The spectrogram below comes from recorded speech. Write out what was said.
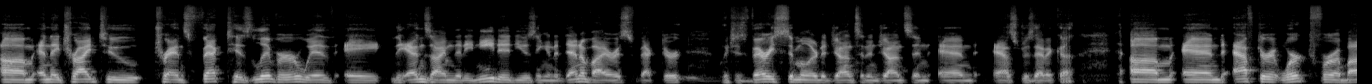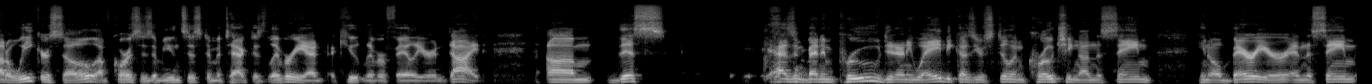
um, and they tried to transfect his liver with a the enzyme that he needed using an adenovirus vector, which is very similar to Johnson and Johnson and AstraZeneca. Um, and after it worked for about a week or so, of course, his immune system attacked his liver. He had acute liver failure and died. Um, this hasn't been improved in any way because you're still encroaching on the same you know barrier and the same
